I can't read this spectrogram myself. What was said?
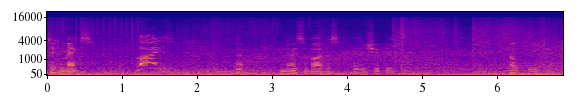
Dicker Max? Lies! No, no survivors, as it should be. Oh, there you go.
